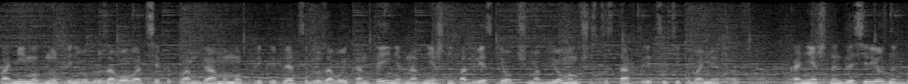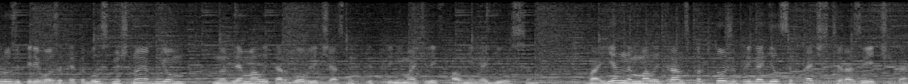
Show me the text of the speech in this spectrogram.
Помимо внутреннего грузового отсека к Лангаму мог прикрепляться грузовой контейнер на внешней подвеске общим объемом 630 кубометров. Конечно, для серьезных грузоперевозок это был смешной объем, но для малой торговли частных предпринимателей вполне годился. Военным малый транспорт тоже пригодился в качестве разведчика,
